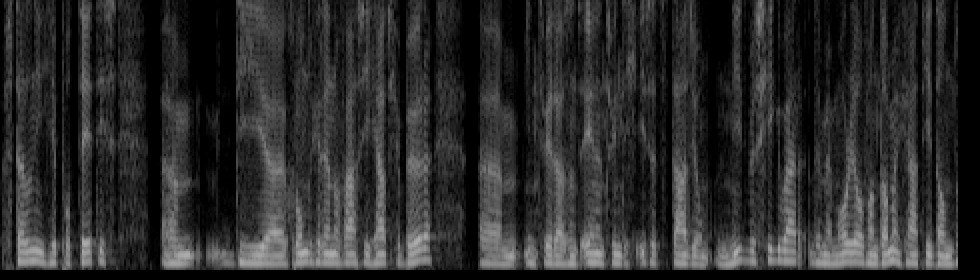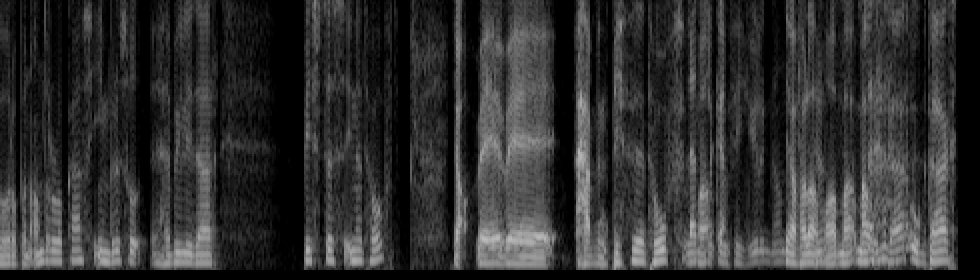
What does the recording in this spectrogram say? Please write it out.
Stel niet hypothetisch, um, die uh, grondige renovatie gaat gebeuren. Um, in 2021 is het stadion niet beschikbaar. De Memorial van Damme, gaat die dan door op een andere locatie in Brussel? Hebben jullie daar pistes in het hoofd? Ja, wij, wij hebben pistes in het hoofd. Letterlijk maar, en figuurlijk dan? Ja, voilà. Ja. Maar, maar, maar ook, daar, ook daar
